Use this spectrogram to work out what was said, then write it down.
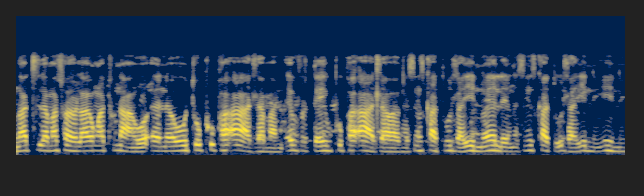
ngathi la matshwayo layo ngathi unawo and uthi uphupha adla man every day uphupha adla ngesinye isikhathi udla iy'nwele ngesinye isikhathi udla yini yini.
